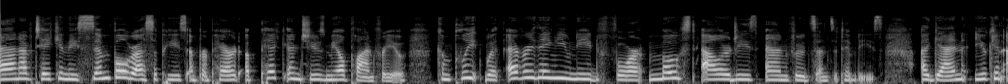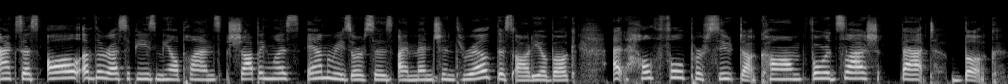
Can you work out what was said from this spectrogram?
and I've taken these simple recipes and prepared a pick and choose meal plan for you, complete with everything you need for most allergies and food sensitivities. Again, you can access all of the recipes, meal plans, shopping lists, and resources I mentioned throughout this audiobook at healthfulpursuit.com forward slash fat book.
